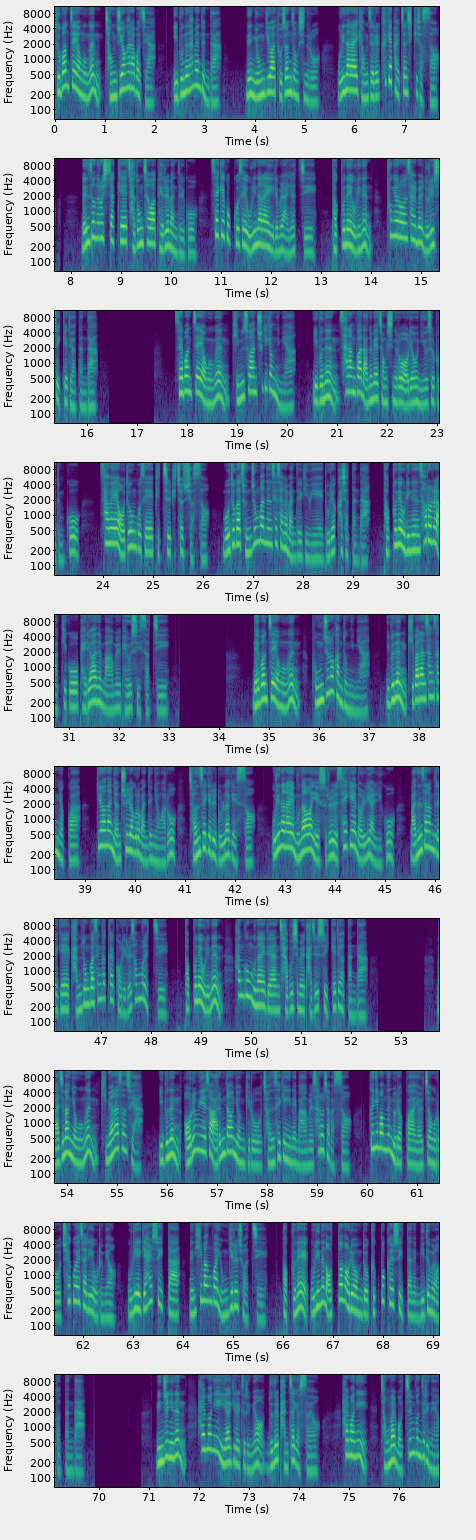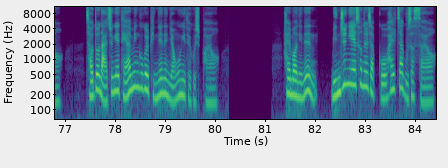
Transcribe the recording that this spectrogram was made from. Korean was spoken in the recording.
두 번째 영웅은 정주영 할아버지야. 이분은 하면 된다. 는 용기와 도전 정신으로 우리나라의 경제를 크게 발전시키셨어. 맨손으로 시작해 자동차와 배를 만들고 세계 곳곳에 우리나라의 이름을 알렸지. 덕분에 우리는 풍요로운 삶을 누릴 수 있게 되었단다. 세 번째 영웅은 김수환 추기경님이야. 이분은 사랑과 나눔의 정신으로 어려운 이웃을 보듬고 사회의 어두운 곳에 빛을 비춰주셨어. 모두가 존중받는 세상을 만들기 위해 노력하셨단다. 덕분에 우리는 서로를 아끼고 배려하는 마음을 배울 수 있었지. 네 번째 영웅은 봉준호 감독님이야. 이분은 기발한 상상력과 뛰어난 연출력으로 만든 영화로 전 세계를 놀라게 했어. 우리나라의 문화와 예술을 세계에 널리 알리고 많은 사람들에게 감동과 생각할 거리를 선물했지. 덕분에 우리는 한국 문화에 대한 자부심을 가질 수 있게 되었단다. 마지막 영웅은 김연아 선수야. 이분은 얼음 위에서 아름다운 연기로 전 세계인의 마음을 사로잡았어. 끊임없는 노력과 열정으로 최고의 자리에 오르며 우리에게 할 수 있다는 희망과 용기를 주었지. 덕분에 우리는 어떤 어려움도 극복할 수 있다는 믿음을 얻었단다. 민준이는 할머니의 이야기를 들으며 눈을 반짝였어요. 할머니, 정말 멋진 분들이네요. 저도 나중에 대한민국을 빛내는 영웅이 되고 싶어요. 할머니는 민준이의 손을 잡고 활짝 웃었어요.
